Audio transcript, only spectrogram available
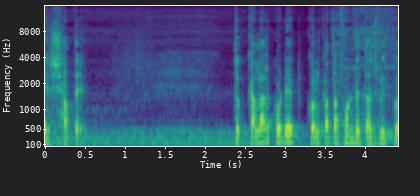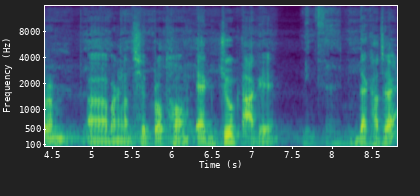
এর সাথে। তো কালার কোটেড কলকাতা ফন্টে তাজবিদ কোরআন বাংলাদেশে প্রথম, এক যুগ আগে দেখা যায়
